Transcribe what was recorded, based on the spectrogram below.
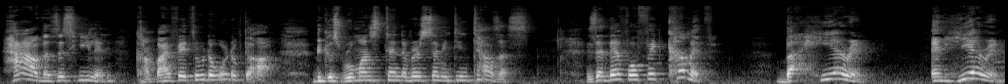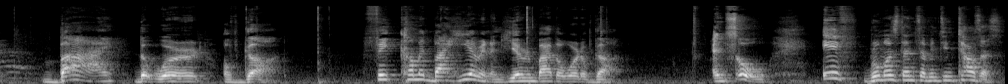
How does this healing come by faith through the word of God? Because Romans 10 verse 17 tells us is that therefore faith cometh by hearing, and hearing by the word of God. Faith cometh by hearing, and hearing by the word of God. And so, if Romans 10 17 tells us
